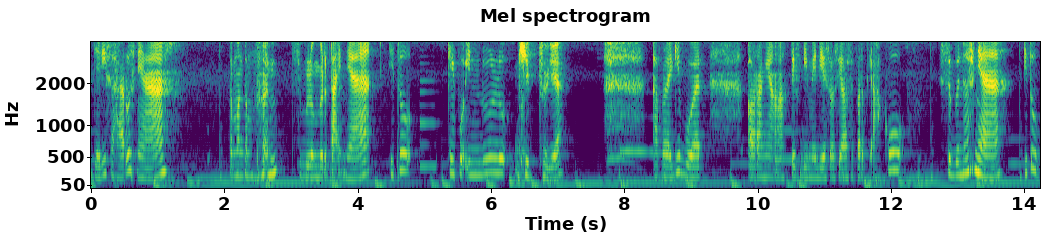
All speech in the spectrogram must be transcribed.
Jadi seharusnya teman-teman sebelum bertanya itu kepoin dulu gitu ya. Apalagi buat orang yang aktif di media sosial seperti aku sebenarnya itu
